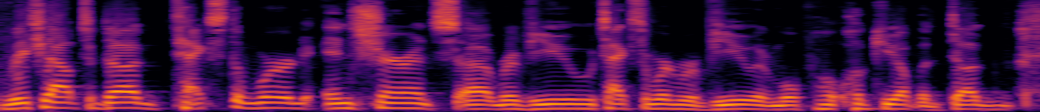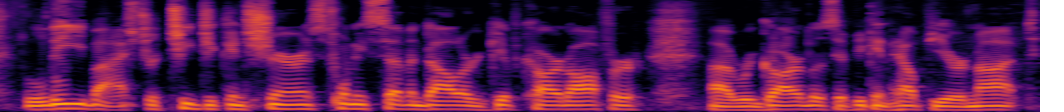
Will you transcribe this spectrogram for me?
Reach out to Doug. Text the word insurance uh, review. Text the word review, and we'll hook you up with Doug Levi, Strategic Insurance, twenty-seven dollar gift card offer. Uh, regardless if he can help you or not,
